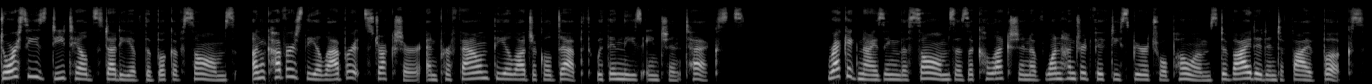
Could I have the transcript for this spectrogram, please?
Dorsey's detailed study of the Book of Psalms uncovers the elaborate structure and profound theological depth within these ancient texts. Recognizing the Psalms as a collection of 150 spiritual poems divided into five books,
